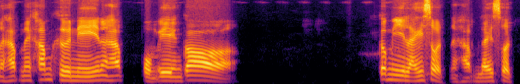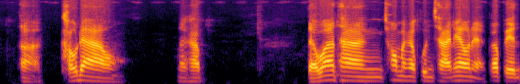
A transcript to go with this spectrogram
นะครับ ในค่ำคืนนี้นะครับ ผมเองก็ ก็มีไลฟ์สดนะครับไลฟ์สดอ่าเขาดาวนะครับ แต่ว่าทางช่องแมงกะพุนชาแนลเนี่ย ก็เป็น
